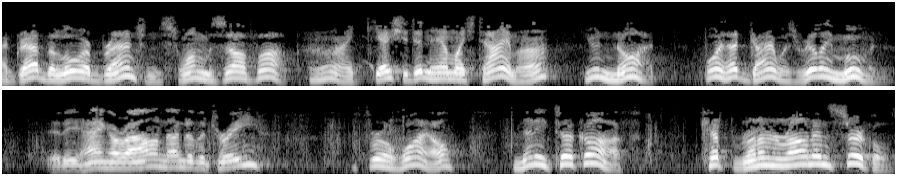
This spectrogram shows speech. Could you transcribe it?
I grabbed the lower branch and swung myself up. Oh, I guess you didn't have much time, huh? You know it. Boy, that guy was really moving. Did he hang around under the tree? For a while, and then he took off. Kept running around in circles.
